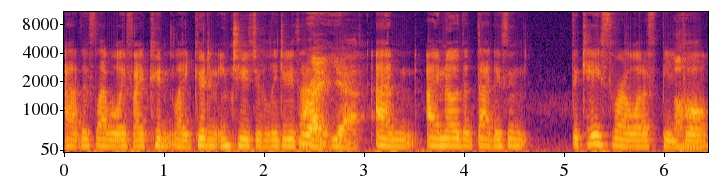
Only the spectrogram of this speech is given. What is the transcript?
at this level if I couldn't like couldn't intuitively do that. Right, yeah. And I know that that isn't the case for a lot of people. Uh-huh.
